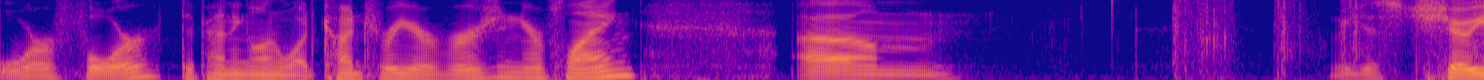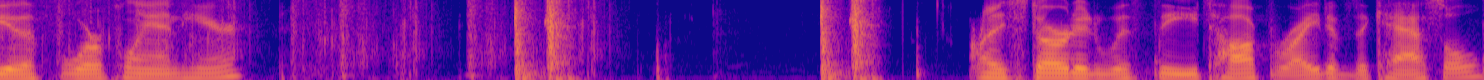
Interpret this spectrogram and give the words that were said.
or 4, depending on what country or version you're playing. Um, let me just show you the floor plan here. I started with the top right of the castle,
